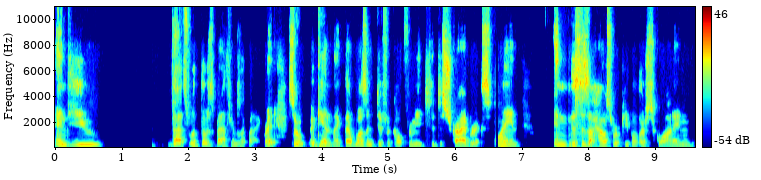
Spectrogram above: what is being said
And you that's what those bathrooms look like, right? So again, like that wasn't difficult for me to describe or explain. And this is a house where people are squatting,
